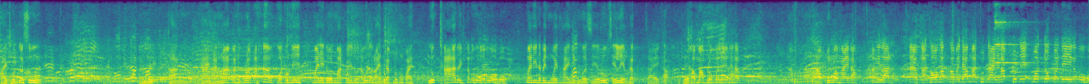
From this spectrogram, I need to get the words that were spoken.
สายชนก็สู้อายุทางทางกันมากกว่าหนึ่งรอบ อ้าวกดตรงนี้ไม่ได้โดนหมัด ไม่ได้โดนอาวุธอะไรนะครับล้มลงไป ลุกช้าด้วยครับ โอ้โหวันนี้ถ้าเป็นมวยไทยนี่ถือว่าเสียรูปเสียเหลี่ยมครับ ใช่ครับหัวเข้ามัมลงไปเลยนะครับเอาขึ้นมาใหม่ครับลังนิรันได้โอกาสทองครับเข้าไปย้ำหมัดชุดใหญ่เลยครับชุดนี้หมดยกพอดีครับโอ้โห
